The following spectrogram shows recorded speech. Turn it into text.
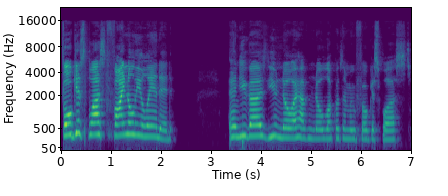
Focus Blast finally landed. And you guys, you know I have no luck with the move Focus Blast.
